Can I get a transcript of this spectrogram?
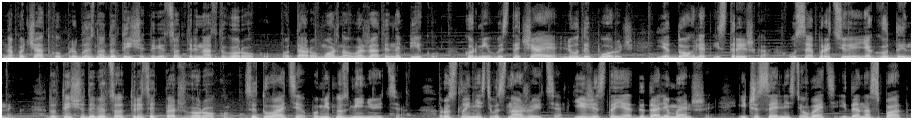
На початку приблизно до 1913 року отару можна вважати на піку. Кормів вистачає, люди поруч, є догляд і стрижка. Усе працює як годинник. До 1931 року ситуація помітно змінюється. Рослинність виснажується, їжі стає дедалі менше, і чисельність овець йде на спад.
